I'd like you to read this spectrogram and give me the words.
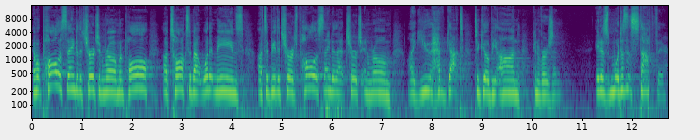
And what Paul is saying to the church in Rome, when Paul uh, talks about what it means uh, to be the church, Paul is saying to that church in Rome, like, you have got to go beyond conversion. It, is more, it doesn't stop there.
